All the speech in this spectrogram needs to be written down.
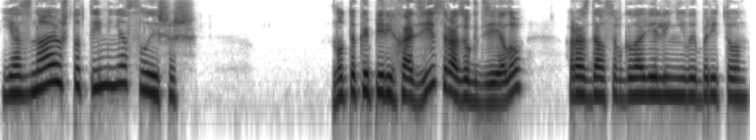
Я знаю, что ты меня слышишь. Ну так и переходи сразу к делу, раздался в голове ленивый баритон.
